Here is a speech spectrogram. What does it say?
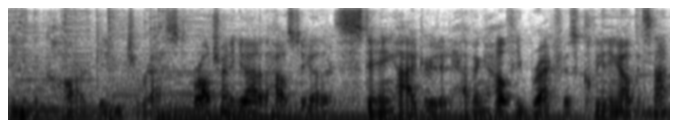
getting in the car, getting dressed. We're all trying to get out of the house together. Staying hydrated, having a healthy breakfast, cleaning up. It's not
